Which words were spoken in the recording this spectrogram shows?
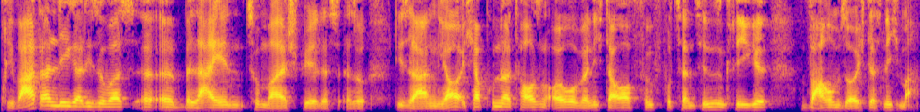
Privatanleger, die sowas äh, äh beleihen, zum Beispiel, das, also die sagen, ja, ich habe 100.000 Euro, wenn ich darauf 5% Zinsen kriege, warum soll ich das nicht machen?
